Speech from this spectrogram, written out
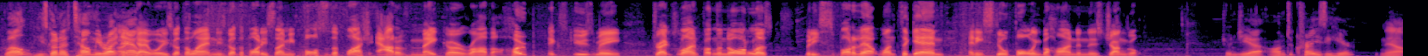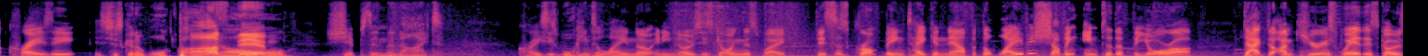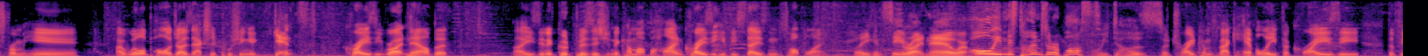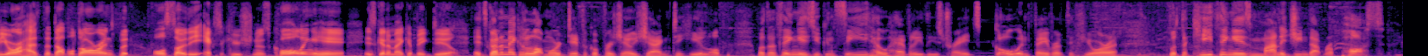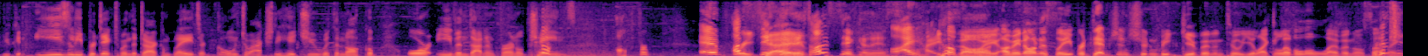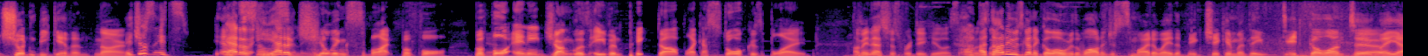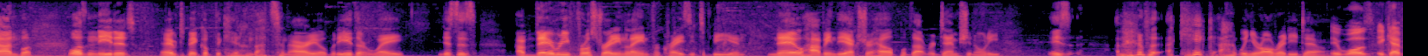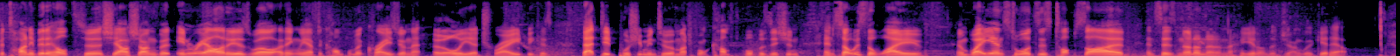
Well, he's going to tell me right now. Okay, well, he's got the lantern, he's got the body slam, he forces the flash out of Meiko, rather. Hope, excuse me. Dredge line from the Nautilus, but he's spotted out once again, and he's still falling behind in this jungle. Junjia on to Crazy here. Now, Crazy is just going to walk oh, past oh, no. him. Ships in the night. Crazy's walking to lane, though, and he knows he's going this way. This is Gromp being taken now, but the wave is shoving into the Fiora. Dagda, I'm curious where this goes from here. I will apologize, actually pushing against Crazy right now, but uh, he's in a good position to come up behind Crazy if he stays in the top lane. Well, you can see right now where, oh, he mistimes the riposte. Oh, he does. So trade comes back heavily for Crazy. The Fiora has the double Dorans, but also the Executioner's calling here is going to make a big deal. It's going to make it a lot more difficult for Xiao Xiang to heal up. But the thing is, you can see how heavily these trades go in favor of the Fiora. But the key thing is managing that riposte. You can easily predict when the Darkin Blades are going to actually hit you with the knockup or even that Infernal Chains. oh, for every I'm sick game. of this. I'm sick of this. I hate Come Zoe. on. I mean, honestly, redemption shouldn't be given until you're like level 11 or something. Redemption shouldn't be given. No. It just it's. He had, a, so he had a chilling smite before, before any junglers even picked up like a stalker's blade. I mean, that's just ridiculous. Honestly, I thought he was going to go over the wall and just smite away the big chicken when they did go on to Yeah. Wei Yan, but wasn't needed. Able to pick up the kill in that scenario. But either way, this is a very frustrating lane for Crazy to be in. Now having the extra help of that redemption only is a bit of a, a kick when you're already down. It was. It gave a tiny bit of health to Xiao Xiang, but in reality as well, I think we have to compliment Crazy on that earlier trade because that did push him into a much more comfortable position, and so is the wave. And Wei Yan's towards his top side and says, no, no, no, no, no, you're not the jungler, get out.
